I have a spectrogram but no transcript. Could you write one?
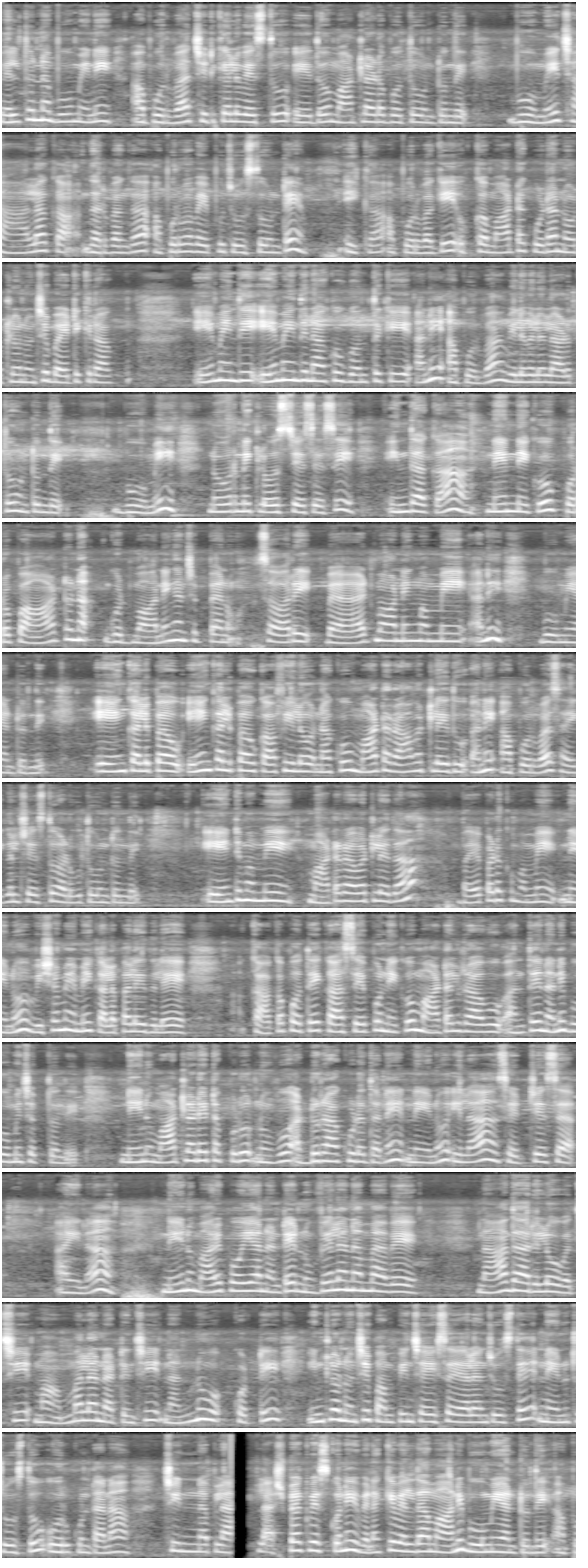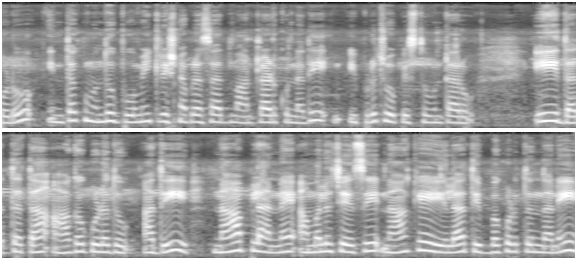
వెళ్తున్న భూమిని అపూర్వ చిటికెలు వేస్తూ ఏదో మాట్లాడబోతూ ఉంటుంది. భూమి చాలా గర్వంగా అపూర్వ వైపు చూస్తూ ఉంటే ఇక అపూర్వకి ఒక్క మాట కూడా నోట్లో నుంచి బయటికి రా ఏమైంది ఏమైంది నాకు గొంతుకి అని అపూర్వ విలువలలాడుతూ ఉంటుంది. భూమి నోరుని క్లోజ్ చేసేసి ఇందాక నేను నీకు పొరపాటున గుడ్ మార్నింగ్ అని చెప్పాను. సారీ బ్యాడ్ మార్నింగ్ మమ్మీ అని భూమి అంటుంది. ఏం కలిపావు? ఏం కలిపావు కాఫీలో? నాకు మాట రావట్లేదు అని అపూర్వ సైగలు చేస్తూ అడుగుతూ ఉంటుంది. ఏంటి మమ్మీ? మాట రావట్లేదా? భయపడకు మమ్మీ. నేను విషమేమీ కలపలేదులే. కాకపోతే కాసేపు నీకు మాటలు రావు అంతేనని భూమి చెప్తుంది. నేను మాట్లాడేటప్పుడు నువ్వు అడ్డు రాకూడదని నేను ఇలా సెట్ చేశా. అయినా నేను మారిపోయానంటే నువ్వెలా నమ్మావే? నా దారిలో వచ్చి మా అమ్మలా నటించి నన్ను కొట్టి ఇంట్లో నుంచి పంపించేసేయాలని చూస్తే నేను చూస్తూ ఊరుకుంటానా? చిన్న ప్లా ఫ్లాష్ బ్యాక్ వేసుకొని వెనక్కి వెళ్దామా అని భూమి అంటుంది. అప్పుడు ఇంతకుముందు భూమి కృష్ణప్రసాద్ మాట్లాడుకున్నది ఇప్పుడు చూపిస్తూ ఉంటారు. ఈ దత్తత ఆగకూడదు. అది నా ప్లాన్నే అమలు చేసి నాకే ఇలా తిబ్బకొడుతుందని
